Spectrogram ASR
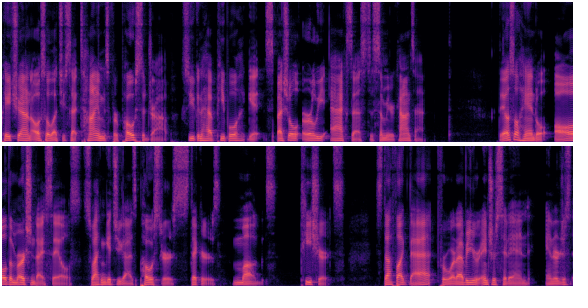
Patreon also lets you set times for posts to drop, so you can have people get special early access to some of your content. They also handle all the merchandise sales, so I can get you guys posters, stickers, mugs, t shirts, stuff like that for whatever you're interested in, and are just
